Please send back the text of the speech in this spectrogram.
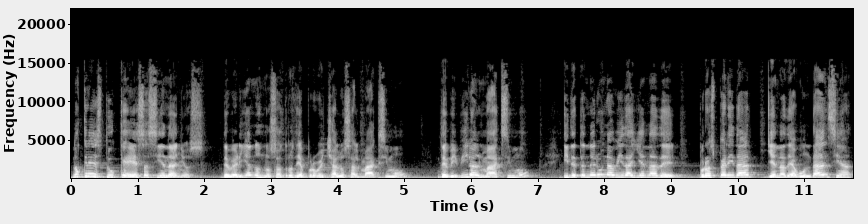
¿No crees tú que esos 100 años deberíamos nosotros de aprovecharlos al máximo, de vivir al máximo y de tener una vida llena de prosperidad, llena de abundancia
